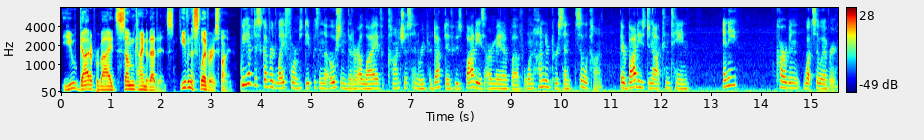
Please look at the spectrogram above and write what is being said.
you've got to provide some kind of evidence. Even a sliver is fine. We have discovered life forms deep within the ocean that are alive, conscious, and reproductive, whose bodies are made up of 100% silicon. Their bodies do not contain any carbon whatsoever.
